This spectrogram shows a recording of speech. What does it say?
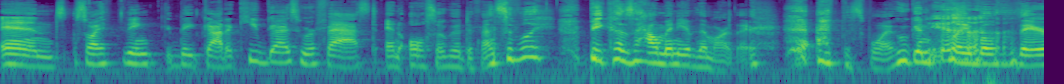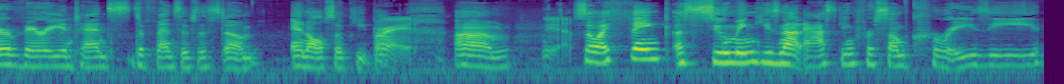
And so I think they got to keep guys who are fast and also good defensively because how many of them are there at this point who can play both their very intense defensive system and also keep up? Right. Um, Yeah. So I think, assuming he's not asking for some crazy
